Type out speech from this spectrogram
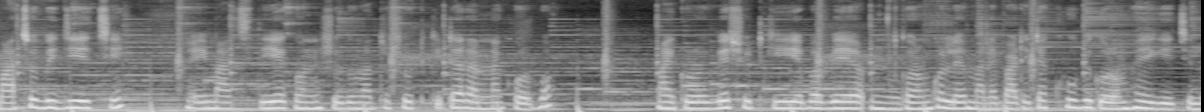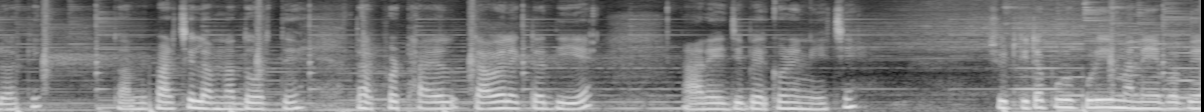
মাছও ভিজিয়েছি। এই মাছ দিয়ে এখন শুধুমাত্র শুটকিটা রান্না করব। মাইক্রোওয়েভে শুটকি এভাবে গরম করলে মানে বাটিটা খুবই গরম হয়ে গিয়েছিল আর কি। তো আমি পারছিলাম না দৌড়তে তারপর টাওয়েল টাওয়েল একটা দিয়ে আর এই যে বের করে নিয়েছি। শুটকিটা পুরোপুরি মানে এভাবে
